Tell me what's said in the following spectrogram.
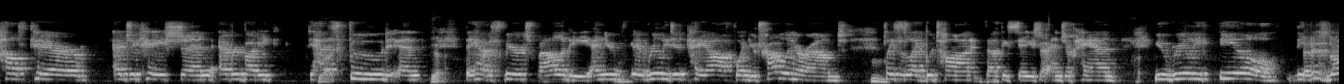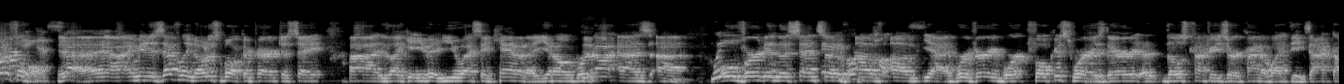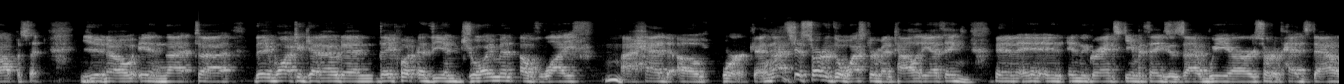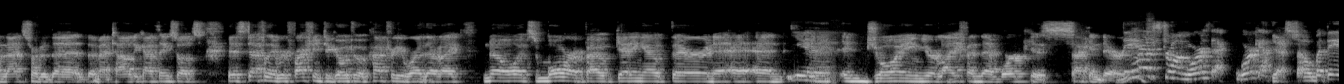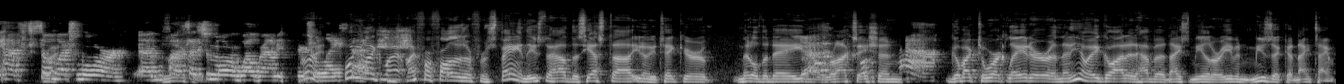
healthcare, education. Everybody has Right. food and Yes. they have a spirituality and you it really did pay off when you're traveling around Hmm. places like Bhutan and Southeast Asia and Japan you really feel the It is noticeable. Yeah, I, I mean, it's definitely noticeable compared to say, uh, like even U.S. and Canada. You know, we're Yes. not as uh, We- overt in the sense of, of, of yeah, we're very work focused, whereas there uh, those countries are kind of like the exact opposite. You know, in that uh, they want to get out and they put the enjoyment of life ahead of work, and that's just sort of the Western mentality. I think in, in in the grand scheme of things is that we are sort of heads down, and that's sort of the the mentality kind of thing. So it's it's definitely refreshing to go to a country where they're like, no, it's more about getting out there and and, Yeah. and enjoying your life, and then work is secondary. They have strong work work ethics, Yes. though, but they have so Right. much more, uh, Exactly. such a more well-rounded spiritual Right. life. Well, you that- like my, my forefathers are from Spain. They used to have the siesta. You know, you take your middle of the day, you Yeah. know, relaxation, Yeah. go back to work later, and then you know you go out and have a nice meal or even music at nighttime.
